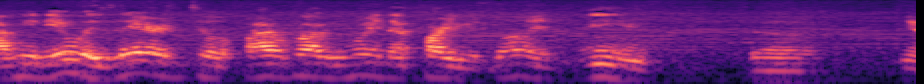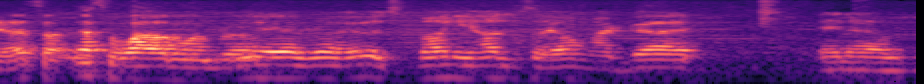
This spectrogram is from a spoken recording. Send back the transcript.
I mean, it was there until five o'clock in the morning. That party was going. Man. So Yeah, that's a that's a wild one, bro. yeah, bro, it was funny. I was just like, oh my god. And um,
